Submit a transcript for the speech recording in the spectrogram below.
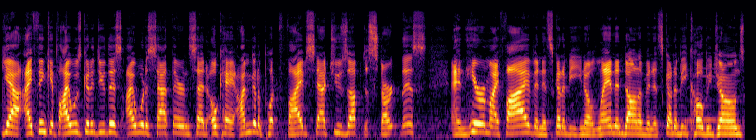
yeah, I think if I was going to do this, I would have sat there and said, okay, I'm going to put five statues up to start this, and here are my five, and it's going to be you know Landon Donovan, it's going to be Cobi Jones,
